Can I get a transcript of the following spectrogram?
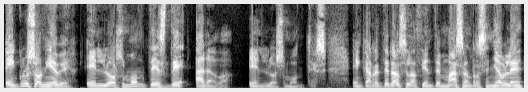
e incluso nieve en los montes de Áraba en los montes. En carreteras, el accidente más enreseñable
